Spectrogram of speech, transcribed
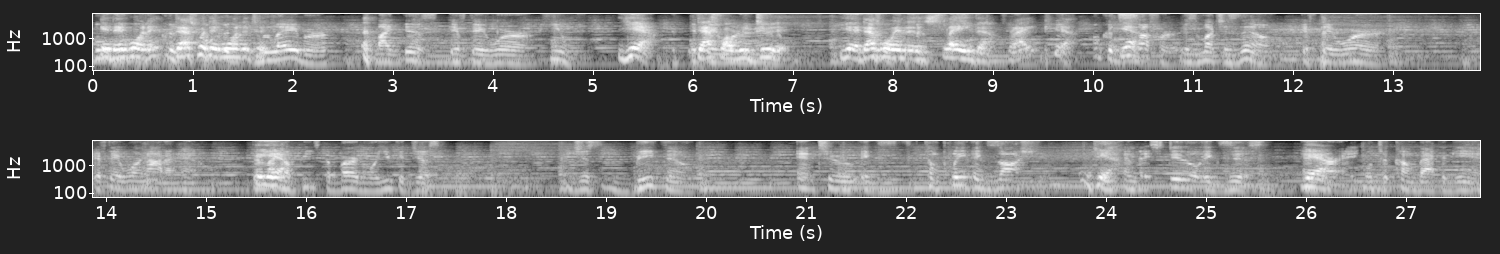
Who- And they wanted- could- that's what they wanted to- labor like this if they were human. Yeah, if that's why we do it. Yeah, that's why we enslave them, right? Yeah, Who could Yeah. suffer as much as them if they were if they were not an animal? They're like a beast of burden where you could just just beat them into ex- complete exhaustion Yeah. and they still exist and Yeah. are able to come back again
